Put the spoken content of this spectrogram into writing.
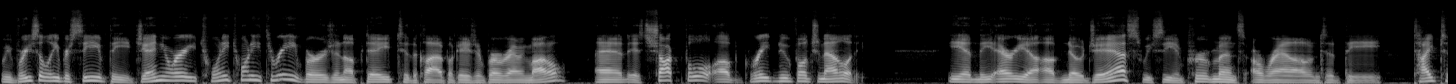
We've recently received the January 2023 version update to the Cloud Application Programming Model, and it's chock full of great new functionality. In the area of Node.js, we see improvements around the typed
